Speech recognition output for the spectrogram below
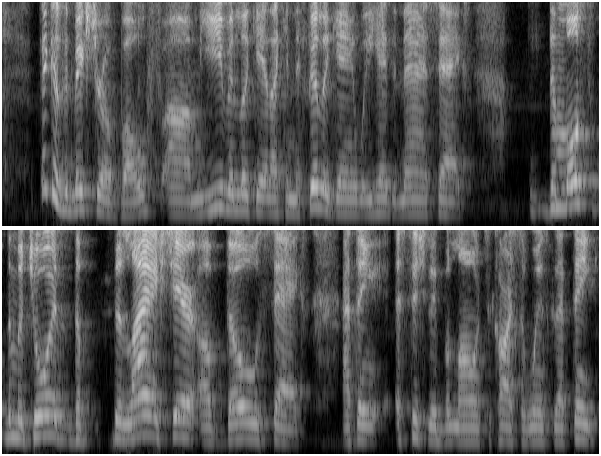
I think it's a mixture of both. Um, you even look at like in the Philly game where he had the nine sacks. The most, the majority, the the lion's share of those sacks, I think, essentially belong to Carson Wentz. Because I think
